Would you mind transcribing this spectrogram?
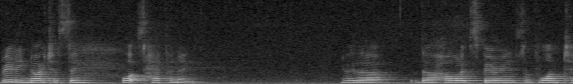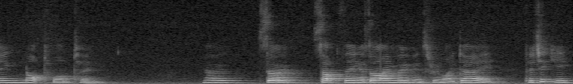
really noticing what's happening. You know, the, the whole experience of wanting, not wanting. You know, so something as I'm moving through my day, particularly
